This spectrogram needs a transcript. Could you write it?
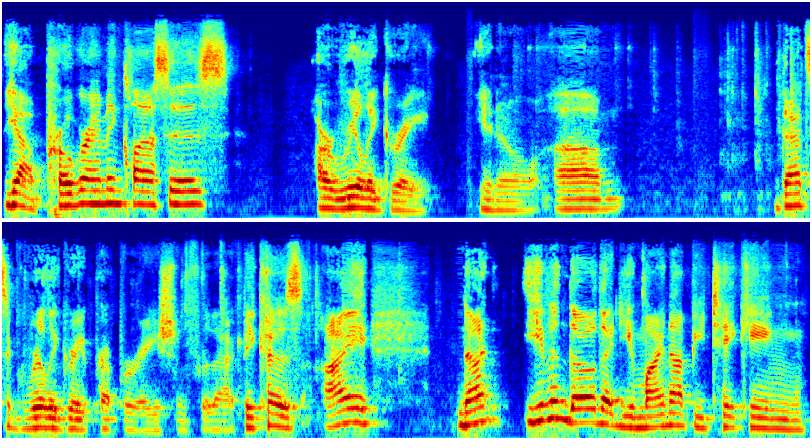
yeah programming classes are really great you know. Um, that's a really great preparation for that because i not even though that you might not be taking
